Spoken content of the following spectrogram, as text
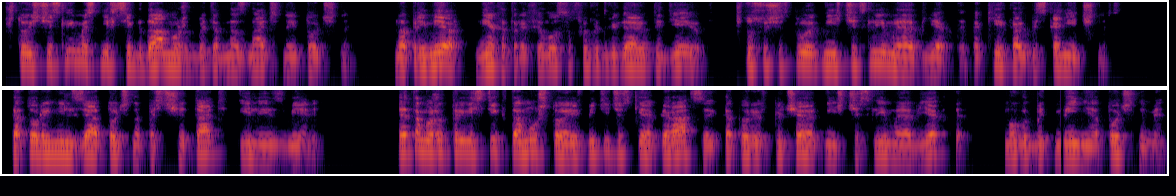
что исчислимость не всегда может быть однозначной и точной. Например, некоторые философы выдвигают идею, что существуют неисчислимые объекты, такие как бесконечность, которые нельзя точно посчитать или измерить. Это может привести к тому, что арифметические операции, которые включают неисчислимые объекты, могут быть менее точными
